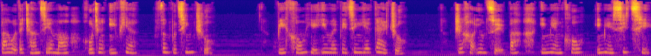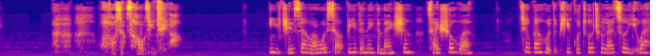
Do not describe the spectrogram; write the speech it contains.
把我的长睫毛糊成一片，分不清楚。鼻孔也因为被精液盖住，只好用嘴巴一面哭一面吸气。我好想操进去啊！一直在玩我小臂的那个男生才说完，就把我的屁股拖出来座椅外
